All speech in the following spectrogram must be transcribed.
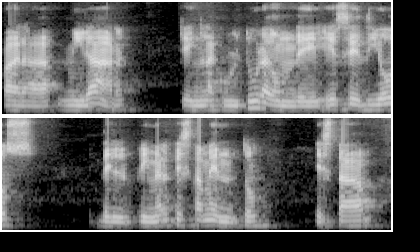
para mirar que en la cultura donde ese Dios del primer testamento está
